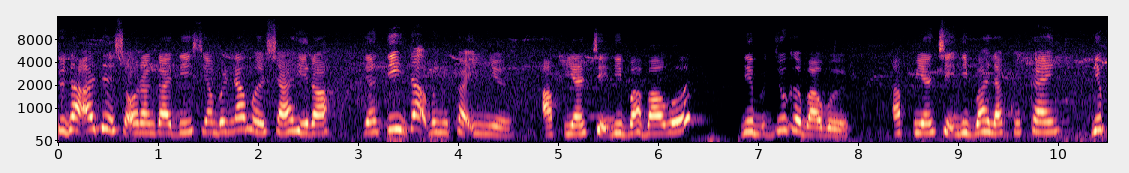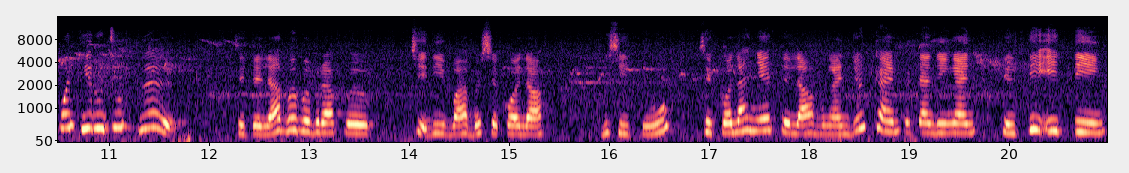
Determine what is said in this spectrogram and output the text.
sudah ada seorang gadis yang bernama Syahirah yang tidak menyukainya. Apa yang Cik Dibah bawa? Dia juga bawa. Apa yang Cik Dibah lakukan, dia pun tiru juga. Setelah beberapa Cik Dibah bersekolah di situ, sekolahnya telah menganjurkan pertandingan healthy eating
